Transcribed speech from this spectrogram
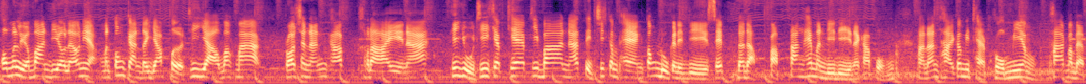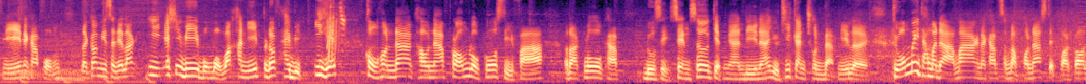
พอมันเหลือบานเดียวแล้วเนี่ยมันต้องการระยะเปิดที่ยาวมากๆ เพราะฉะนั้นครับใครนะที่อยู่ที่แคบๆที่บ้านนะ ติดชิดกำแพงต้องดูกันดีๆ เซตระดับปรับตั้งให้มันดีๆนะครับผมทางด้านท้ายก็มีแถบโครเมียมพาดมาแบบนี้นะครับผมแล้วก็มีสัญลักษณ์ EHEV บ่งบอกว่าคันนี้เป็นรถไฮบริด EH ของ Honda เขานะพร้อมโลโก้สีฟ้ารักโลกครับดูสิเซ็นเซอร์เก็บงานดีนะ อยู่ที่กันชนแบบนี้เลย ถือว่าไม่ธรรมดามากนะครับสำหรับ Honda Step Wagon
